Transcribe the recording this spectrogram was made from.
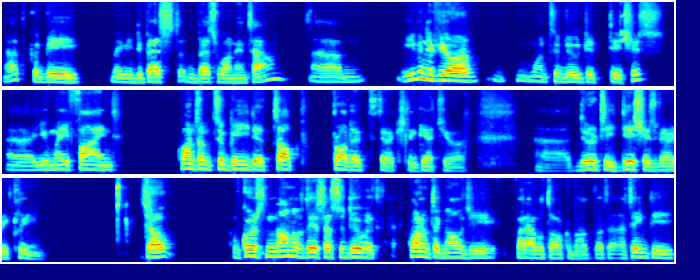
That could be maybe the best, best one in town. Um, even if you are, want to do the dishes, uh, you may find quantum to be the top product to actually get your uh, dirty dishes very clean. So, of course, none of this has to do with quantum technology, what I will talk about, but I think the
